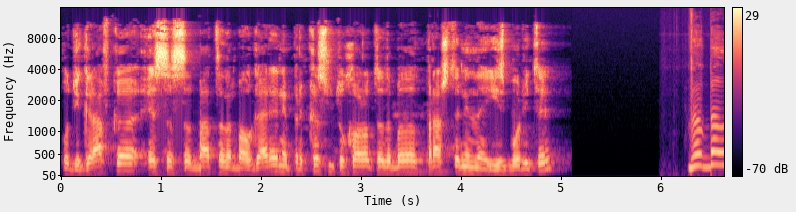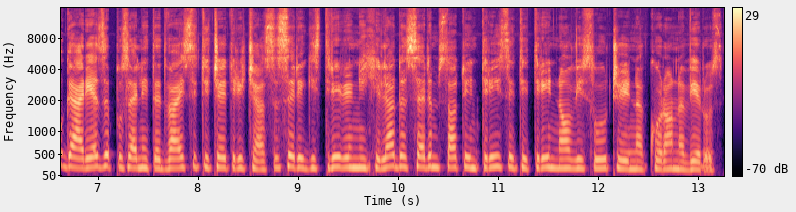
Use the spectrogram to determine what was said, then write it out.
подигравка е със съдбата на България непрекъснато хората да бъдат пращани на изборите, в България за последните 24 часа са регистрирани 1733 нови случаи на коронавирус.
